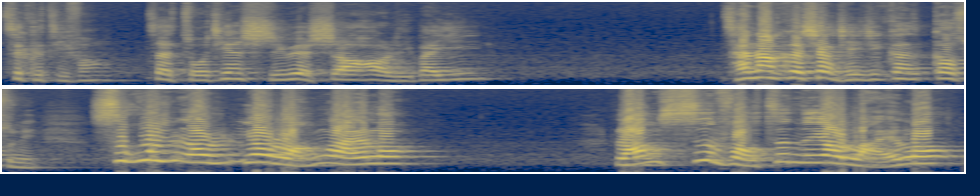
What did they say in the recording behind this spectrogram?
这个地方在昨天十月十二号礼拜一。财纳克向前行，告告诉你，似乎要要狼来喽，狼是否真的要来喽？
